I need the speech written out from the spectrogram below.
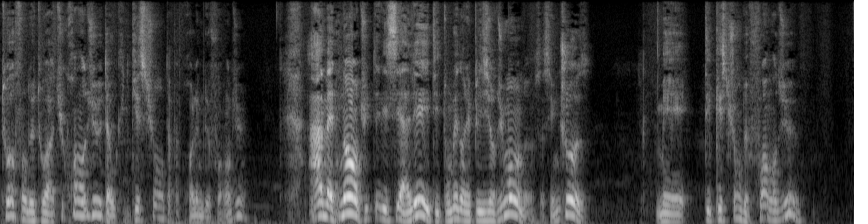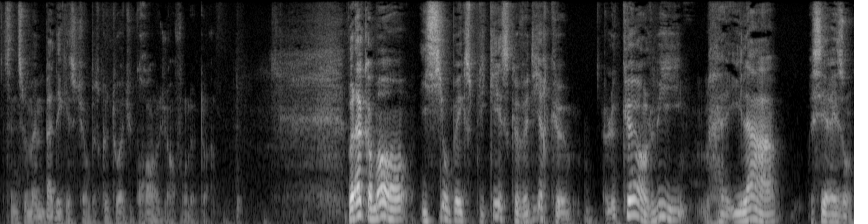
toi au fond de toi, tu crois en Dieu, t'as aucune question, t'as pas de problème de foi en Dieu. Ah maintenant, tu t'es laissé aller et t'es tombé dans les plaisirs du monde, ça c'est une chose. Mais tes questions de foi en Dieu, ce ne sont même pas des questions, parce que toi tu crois en Dieu au fond de toi. Voilà comment, ici, on peut expliquer ce que veut dire que le cœur, lui, il a ses raisons,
